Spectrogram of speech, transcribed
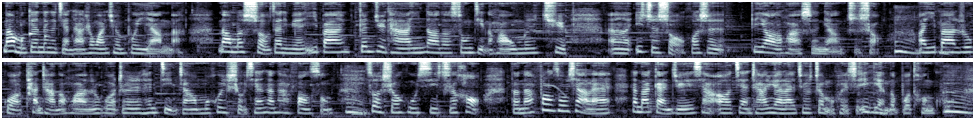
那我们跟那个检查是完全不一样的。那我们手在里面，一般根据它阴道的松紧的话，我们去，嗯，一只手或是。必要的话是两只手，嗯啊，一般如果探查的话，如果这个人很紧张，我们会首先让他放松，嗯，做深呼吸之后，等他放松下来，让他感觉一下，哦，检查原来就这么回事，一点都不痛苦，嗯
